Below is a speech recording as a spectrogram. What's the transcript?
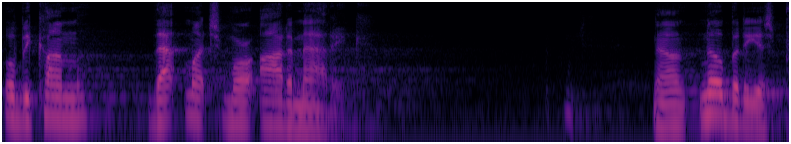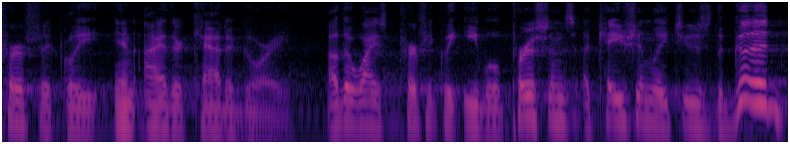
will become that much more automatic. Now, nobody is perfectly in either category. Otherwise, perfectly evil persons occasionally choose the good,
